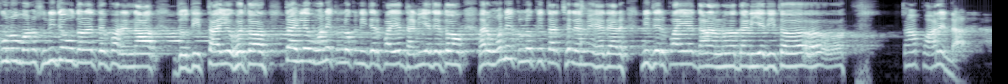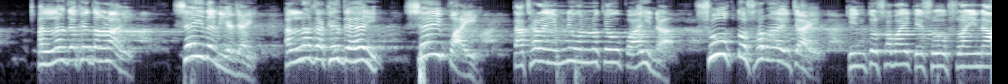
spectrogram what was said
কোনো মানুষ নিজেও দাঁড়াতে পারে না। যদি তাই হতো তাহলে অনেক লোক নিজের পায়ে দাঁড়িয়ে যেত আর অনেক লোকই তার ছেলে মেয়েদের নিজের পায়ে দাঁড়ানো দাঁড়িয়ে দিত। তা পারে না। আল্লাহ যাকে দাঁড়ায়, সেই দাঁড়িয়ে যায়। আল্লাহ যাকে দেয়, সেই পায়। তাছাড়া এমনি অন্য কেউ পাই না। সুখ তো সবাই চায়, কিন্তু সবাইকে সুখ হয় না।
